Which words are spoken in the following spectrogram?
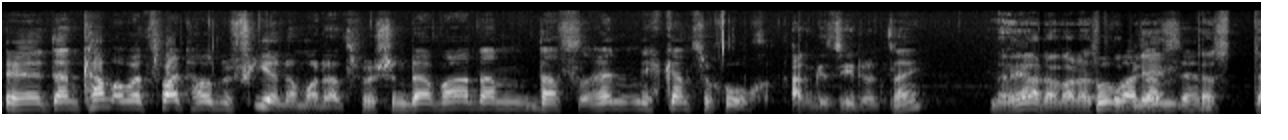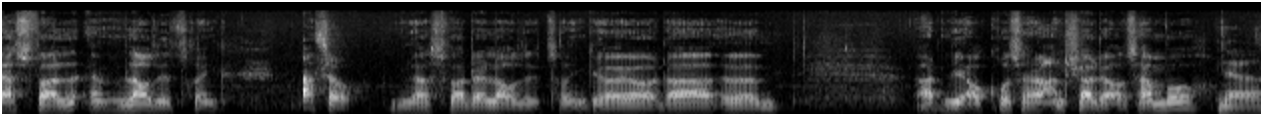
Äh, dann kam aber 2004 nochmal dazwischen. Da war dann das Rennen nicht ganz so hoch angesiedelt, ne? Naja, da war das Wo war Problem, das denn? dass das war im Lausitzring. Ach so. Das war der Lausitzring. Ja, ja, da ähm, hatten wir auch große Veranstalter aus Hamburg. Ja.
